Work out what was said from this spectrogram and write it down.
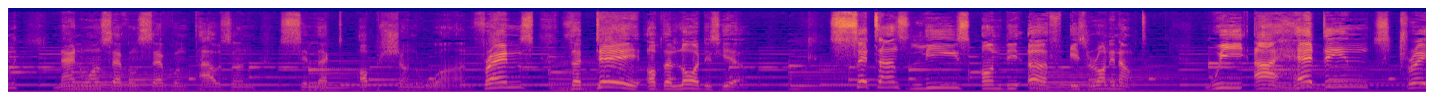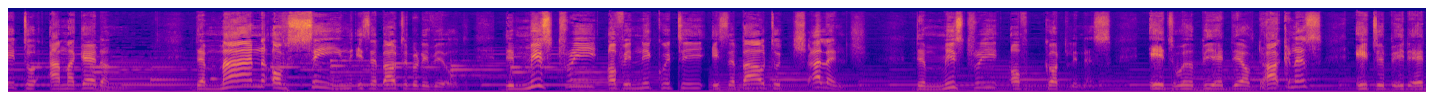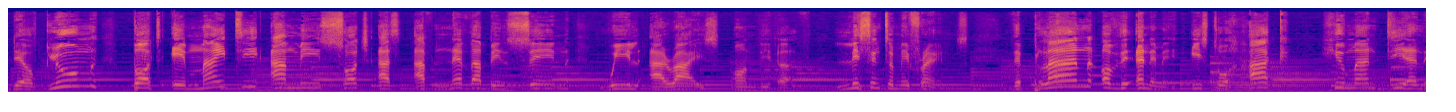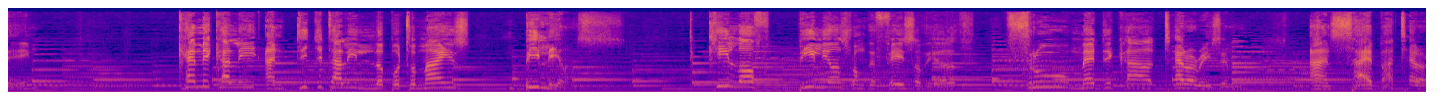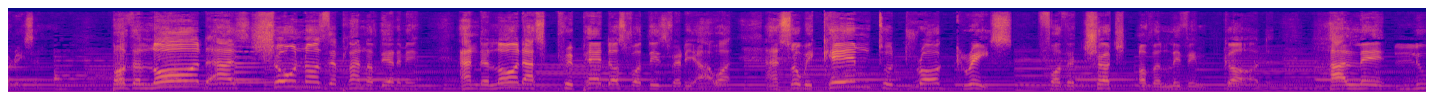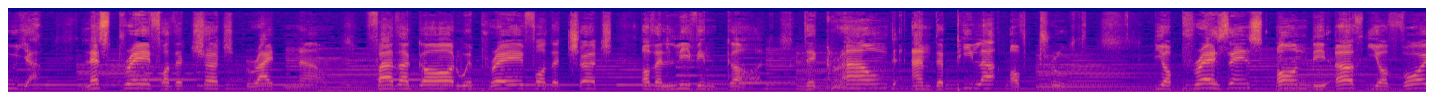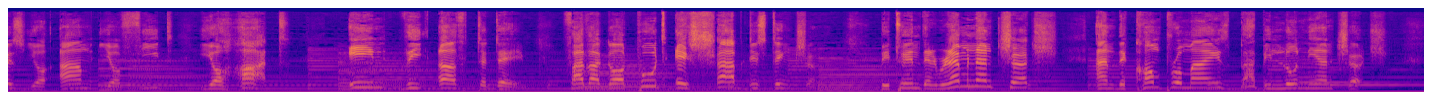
917 7000, select option 1. Friends, the day of the Lord is here. Satan's lease on the earth is running out. We are heading straight to Armageddon. The man of sin is about to be revealed. The mystery of iniquity is about to challenge the mystery of godliness. It will be a day of darkness, it will be a day of gloom, but a mighty army such as have never been seen will arise on the earth. Listen to me, friends. The plan of the enemy is to hack human DNA, chemically and digitally lobotomize billions, kill off billions from the face of the earth through medical terrorism and cyber terrorism. But the Lord has shown us the plan of the enemy, and the Lord has prepared us for this very hour. And so we came to draw grace for the church of the living God. Hallelujah. Let's pray for the church right now. Father God, we pray for the church of the living God, the ground and the pillar of truth your presence on the earth, your voice, your arm, your feet, your heart in the earth today. Father God, put a sharp distinction between the remnant church and the compromised Babylonian church.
